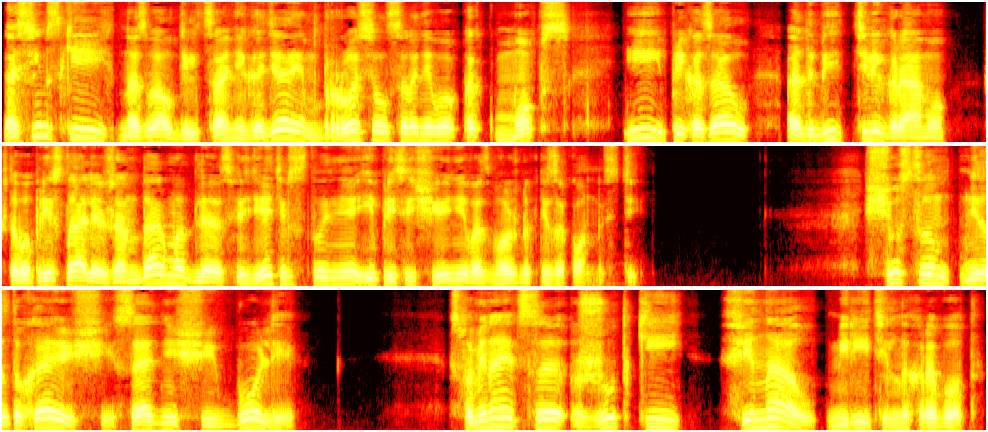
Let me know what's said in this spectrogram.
Осинский назвал дельца негодяем, бросился на него, как мопс, и приказал отбить телеграмму, чтобы прислали жандарма для свидетельствования и пресечения возможных незаконностей. с чувством незатухающей, саднищей боли, вспоминается жуткий финал мирительных работ.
